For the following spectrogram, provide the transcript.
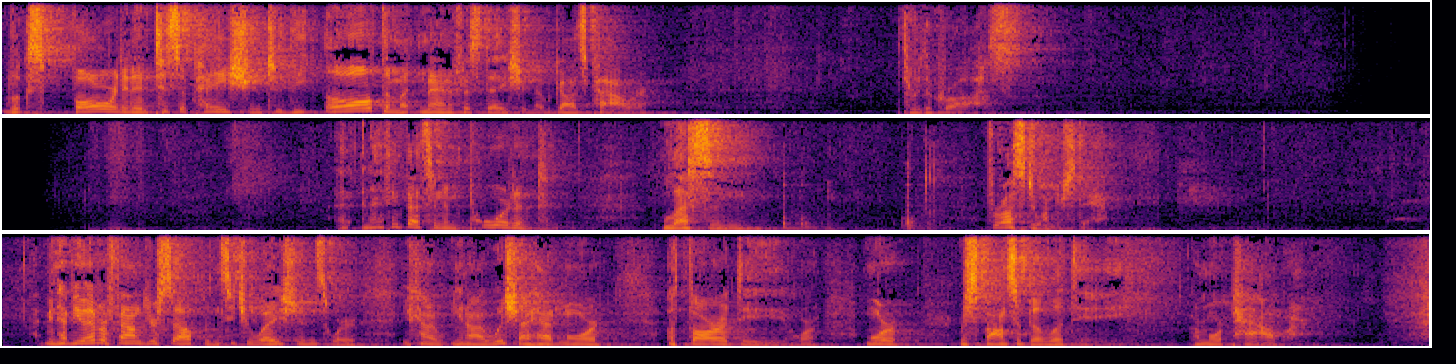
looks forward in anticipation to the ultimate manifestation of God's power through the cross. And, and I think that's an important lesson for us to understand. Mean, have you ever found yourself in situations where you kind of, you know, I wish I had more authority or more responsibility or more power?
